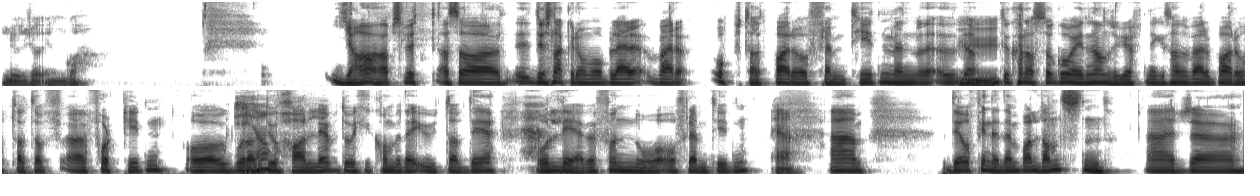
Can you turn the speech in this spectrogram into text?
lure å unngå? Ja, absolutt. Altså, du snakker om å bli, være opptatt bare av fremtiden, men mm. du, kan også gå i den andre grøften, og være bare opptatt av uh, fortiden, og hvordan Ja. du har levd, og ikke komme deg ut av det, og leve for nå og fremtiden. Ja. Um, det å finne den balansen er, uh,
